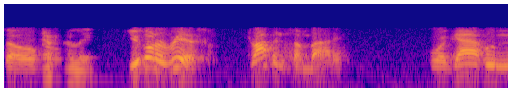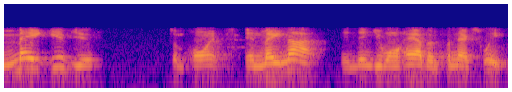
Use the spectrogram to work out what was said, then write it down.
So definitely. you're going to risk dropping somebody for a guy who may give you some points and may not, and then you won't have him for next week.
